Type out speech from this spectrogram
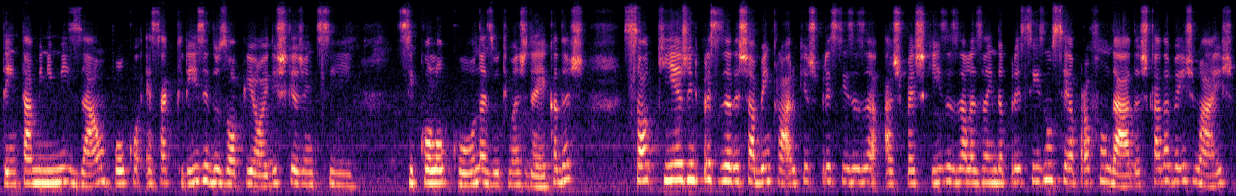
tentar minimizar um pouco essa crise dos opioides que a gente se se colocou nas últimas décadas, só que a gente precisa deixar bem claro que as, precisas, as pesquisas elas ainda precisam ser aprofundadas cada vez mais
